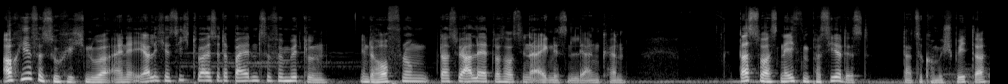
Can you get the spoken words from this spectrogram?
Auch hier versuche ich nur, eine ehrliche Sichtweise der beiden zu vermitteln, in der Hoffnung, dass wir alle etwas aus den Ereignissen lernen können. Das, was Nathan passiert ist, dazu komme ich später,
